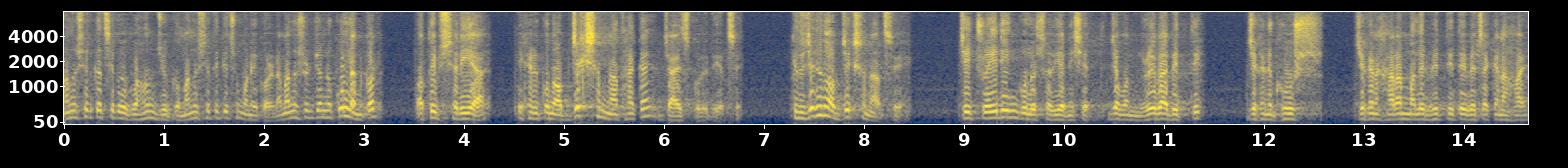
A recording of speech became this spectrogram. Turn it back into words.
মানুষের কাছে এগুলো গ্রহণযোগ্য, মানুষ এতে কিছু মনে করে না। মানুষের জন্য কল্যাণকর, অতএব সারিয়া এখানে কোনো অবজেকশন না থাকায় জায়েজ করে দিয়েছে। কিন্তু যেখানে অবজেকশন আছে, যে ট্রেডিংগুলো সরিয়া নিষেধ, যেমন রেবা ভিত্তিক, যেখানে ঘুষ, যেখানে হারাম মালের ভিত্তিতে বেচা কেনা হয়,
